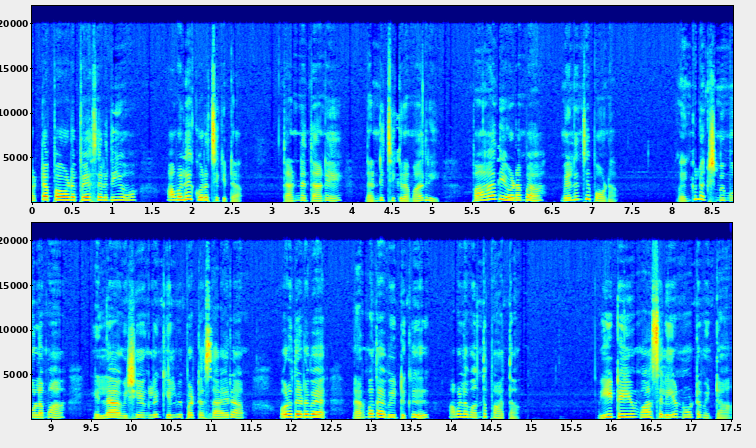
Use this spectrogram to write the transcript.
பட்டப்பாவோட பேசுறதையும் அவளே குறைச்சிக்கிட்டா. தன்னை தானே தண்டிச்சிக்கிற மாதிரி பாதி உடம்பா மெலிஞ்சு போனா. வெங்குலக்ஷ்மி மூலமா எல்லா விஷயங்களையும் கேள்விப்பட்ட சாய்ராம் ஒரு தடவை நர்மதா வீட்டுக்கு அவளை வந்து பார்த்தான். வீட்டையும் வாசலையும் நோட்டமிட்டான்.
